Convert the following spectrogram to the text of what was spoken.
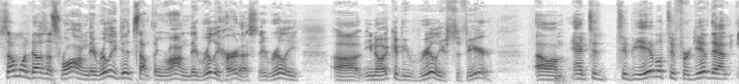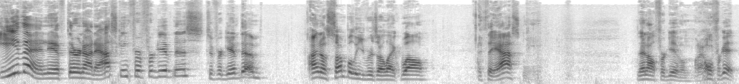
someone does us wrong, they really did something wrong. They really hurt us. They really, uh, you know, it could be really severe. Um, and to, to be able to forgive them, even if they're not asking for forgiveness, to forgive them. I know some believers are like, well, if they ask me, then I'll forgive them. But I won't forget.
